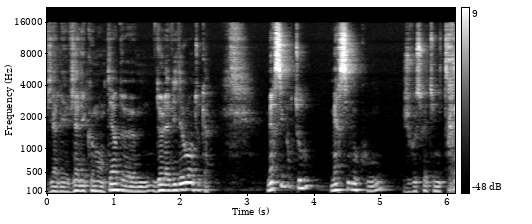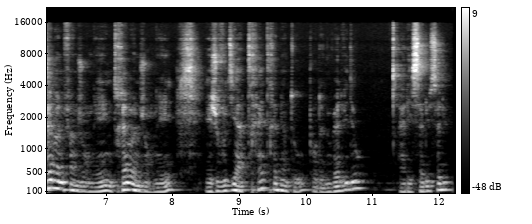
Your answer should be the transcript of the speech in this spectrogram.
via, les, via les commentaires de, de la vidéo en tout cas. Merci pour tout, merci beaucoup. Je vous souhaite une très bonne fin de journée, une très bonne journée, et je vous dis à très très bientôt pour de nouvelles vidéos. Allez, salut, salut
